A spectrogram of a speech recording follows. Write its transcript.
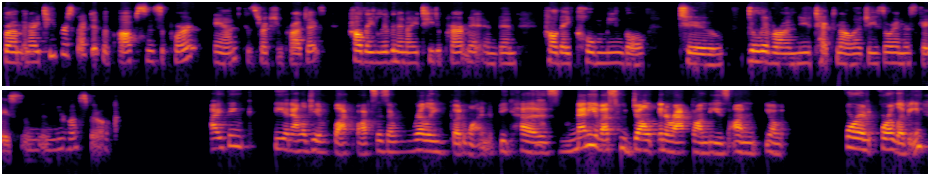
from an IT perspective of ops and support and construction projects, how they live in an IT department, and then how they commingle to deliver on new technologies, or in this case, a new hospital. I think the analogy of black box is a really good one because many of us who don't interact on these on you know for for a living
